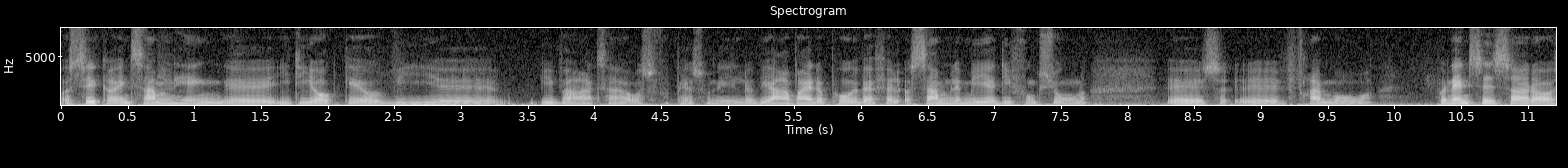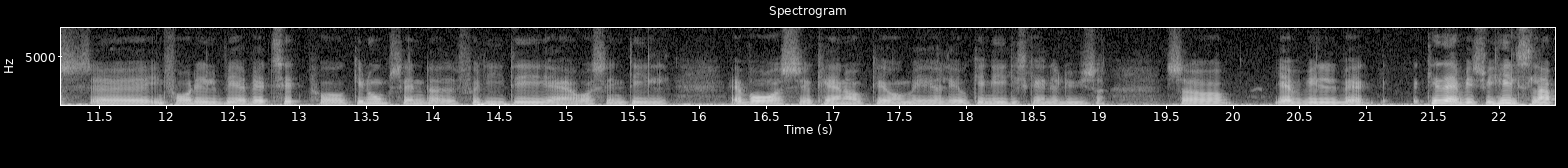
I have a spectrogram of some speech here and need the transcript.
at sikre en sammenhæng øh, i de opgaver, vi, øh, vi varetager, også for personale. Og vi arbejder på i hvert fald at samle mere af de funktioner øh, øh, fremover. På den anden side, så er der også øh, en fordel ved at være tæt på genomcentret, fordi det er også en del af vores øh, kerneopgaver med at lave genetiske analyser. Så jeg vil være ked af, hvis vi helt slap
